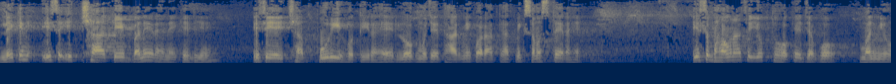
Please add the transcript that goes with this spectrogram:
लेकिन इस इच्छा के बने रहने के लिए इस ये इच्छा पूरी होती रहे, लोग मुझे धार्मिक और आध्यात्मिक समझते रहे। इस भावना से युक्त होके जब वो मन्यु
